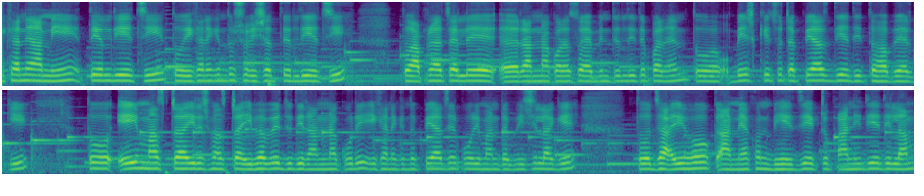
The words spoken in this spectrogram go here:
এখানে আমি তেল দিয়েছি। তো এখানে কিন্তু সরিষার তেল দিয়েছি। তো আপনারা চাইলে রান্না করা সয়াবিন তেল দিতে পারেন। তো বেশ কিছুটা পেঁয়াজ দিয়ে দিতে হবে আর কি। তো এই মাছটা, ইলিশ মাছটা এইভাবে যদি রান্না করি, এখানে কিন্তু পেঁয়াজের পরিমাণটা বেশি লাগে। তো যাই হোক, আমি এখন ভেজে একটু পানি দিয়ে দিলাম।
